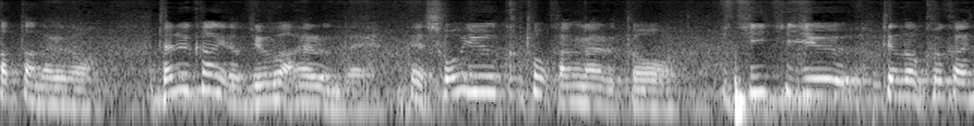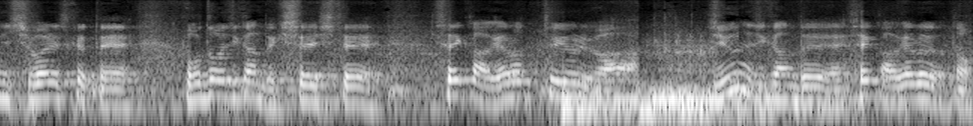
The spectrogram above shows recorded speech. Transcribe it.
あったんだけどテレビ会議でも十分会えるんででそういうことを考えると一日中一定の空間に縛り付けて労働時間で規制して成果を上げろっていうよりは自由な時間で成果を上げろよと。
